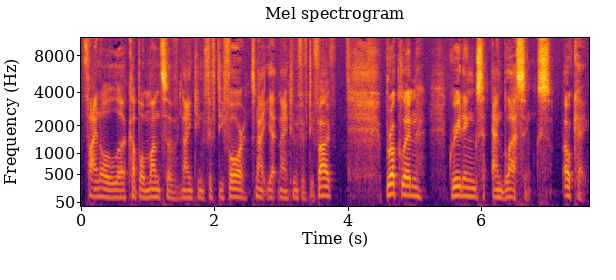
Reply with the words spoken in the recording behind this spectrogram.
final uh, couple months of 1954. It's not yet 1955. Brooklyn, greetings and blessings. Okay.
